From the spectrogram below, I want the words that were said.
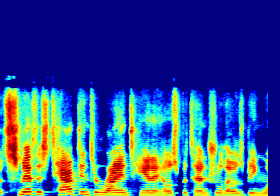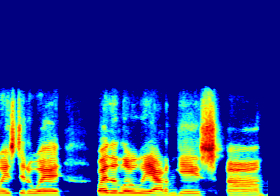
But Smith has tapped into Ryan Tannehill's potential that was being wasted away by the lowly Adam Gase. Um,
